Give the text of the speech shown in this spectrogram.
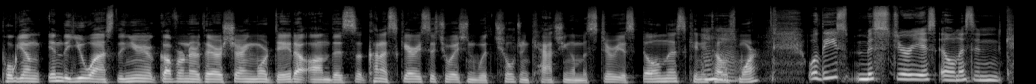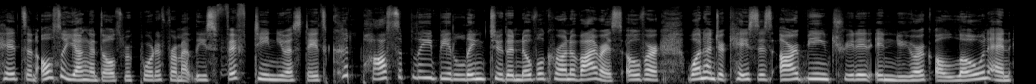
Bo-gyung, in the U.S., the New York governor there sharing more data on this uh, kind of scary situation with children catching a mysterious illness. Can you mm-hmm. tell us mm-hmm. more? Well, these mysterious illness in kids and also young adults reported from at least 15 U.S. states could possibly be linked to the novel coronavirus. Over 100 cases are being treated in New York alone, and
